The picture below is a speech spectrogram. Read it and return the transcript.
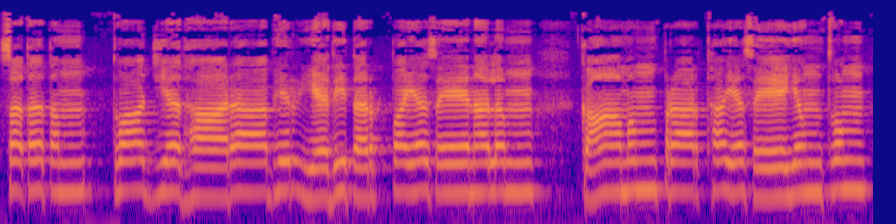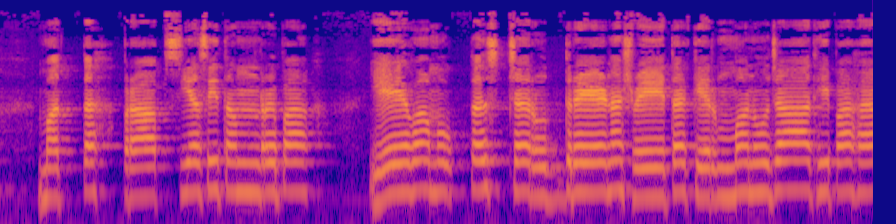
सततम् त्वाज्यधाराभिर्यदि तर्पयसेनलम् कामम् प्रार्थयसेयम् त्वम् मत्तः प्राप्स्यसि तम् नृप। एवमुक्तश्च रुद्रेण श्वेतकिर्मनुजाधिपः।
